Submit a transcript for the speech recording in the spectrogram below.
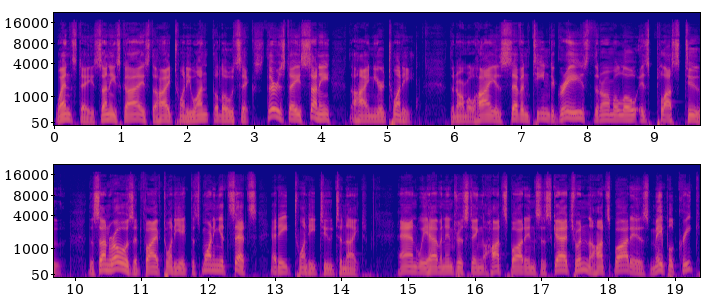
Wednesday, sunny skies, the high 21, the low 6. Thursday, sunny, the high near 20. The normal high is 17 degrees, the normal low is plus 2. The sun rose at 5:28 this morning, it sets at 8:22 tonight. And we have an interesting hotspot in Saskatchewan. The hotspot is Maple Creek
